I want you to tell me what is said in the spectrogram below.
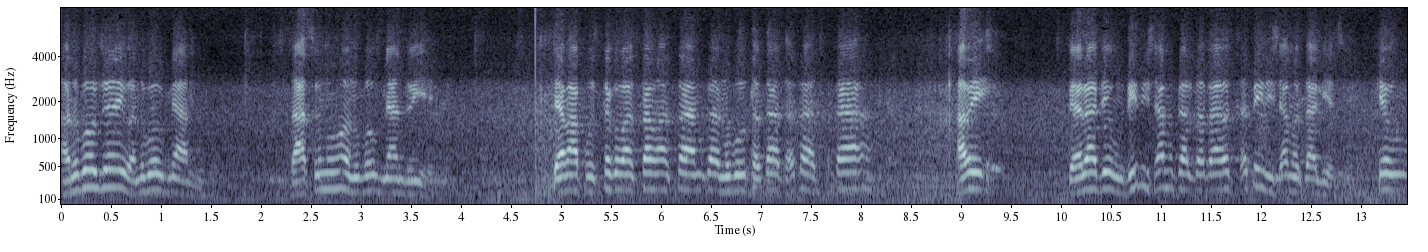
અનુભવ જોઈએ અનુભવ જ્ઞાન. સાસુ નું અનુભવ જ્ઞાન જોઈએ. તેમાં પુસ્તકો વાંચતા વાંચતા એમ કે અનુભવ થતા થતા થતા. હવે પહેલા જે ઊંધી દિશામાં ચાલતા હતા છતી દિશામાં ચાલીએ છીએ. કેવું?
